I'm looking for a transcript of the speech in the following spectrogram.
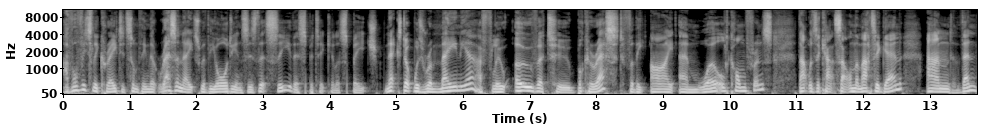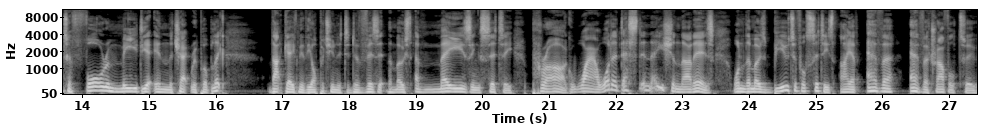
I've obviously created something that resonates with the audiences that see this particular speech. Next up was Romania. I flew over to Bucharest for the IM World Conference. That was the cat sat on the mat again. And then to Forum Media in the Czech Republic that gave me the opportunity to visit the most amazing city, Prague. Wow, what a destination that is. One of the most beautiful cities I have ever, ever travelled to.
